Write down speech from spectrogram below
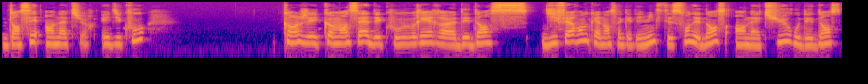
danser en nature. Et du coup, quand j'ai commencé à découvrir des danses différentes que la danse académique, c'était souvent des danses en nature ou des danses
